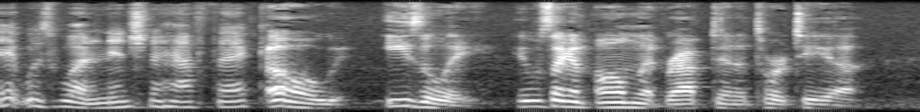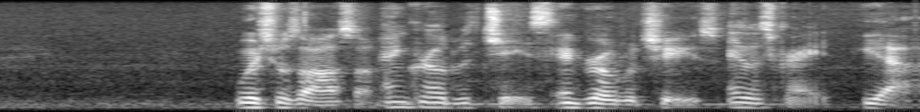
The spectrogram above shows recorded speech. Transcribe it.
It was what an inch and a half thick. Oh, easily. It was like an omelet wrapped in a tortilla, which was awesome and grilled with cheese. and grilled with cheese. It was great. Yeah,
